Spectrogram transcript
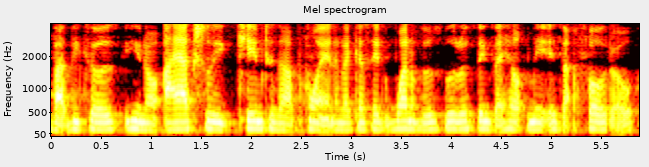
but because you know i actually came to that point. And like i said one of those little things that helped me is that photo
